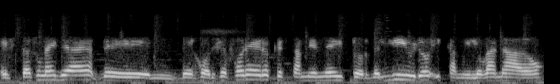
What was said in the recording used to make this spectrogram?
esta es una idea de, de Jorge Forero, que es también editor del libro, y Camilo Ganado,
